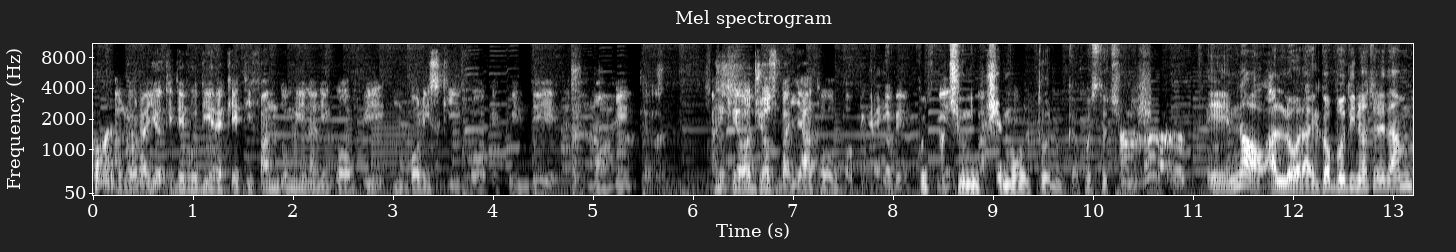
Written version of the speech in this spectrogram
Porca. Allora, io ti devo dire che ti fanno Milan i gobbi un po' li schifo e quindi eh, no, niente. Anche oggi ho sbagliato topic, va bene. Questo niente, ci unisce basta. molto, Luca. Questo ci unisce. E no, allora, il Gobbo di Notre Dame.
